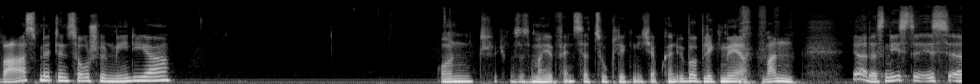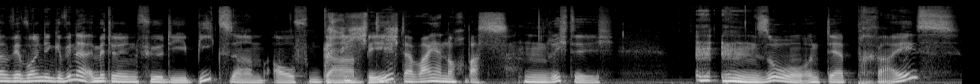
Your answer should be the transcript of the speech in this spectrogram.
war's mit den Social Media. Und ich muss jetzt mal hier Fenster zuklicken. Ich habe keinen Überblick mehr. Mann. Ja, das nächste ist, äh, wir wollen den Gewinner ermitteln für die Biegsam-Aufgabe. Richtig, da war ja noch was. Hm, richtig. So, und der Preis,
